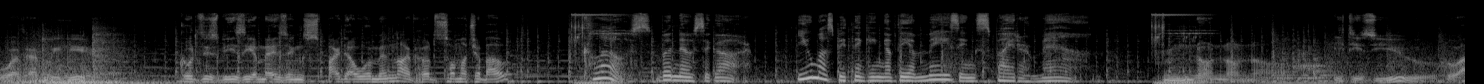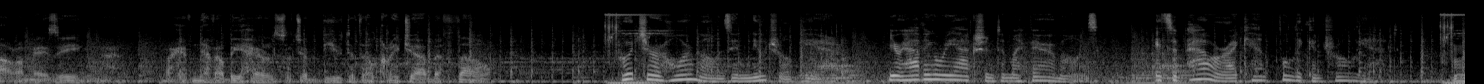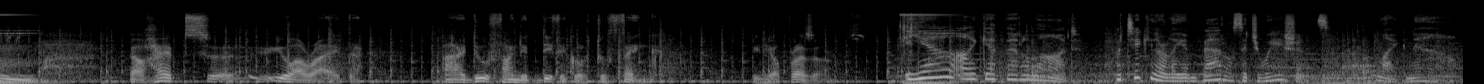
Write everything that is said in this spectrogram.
What have we here? Could this be the amazing Spider-Woman I've heard so much about? Close, but no cigar. You must be thinking of the amazing Spider-Man. No, no, no. It is you who are amazing. I have never beheld such a beautiful creature before. Put your hormones in neutral, Pierre. You're having a reaction to my pheromones. It's a power I can't fully control yet. Perhaps uh, you are right. I do find it difficult to think in your presence. Yeah, I get that a lot. Particularly in battle situations. Like now.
